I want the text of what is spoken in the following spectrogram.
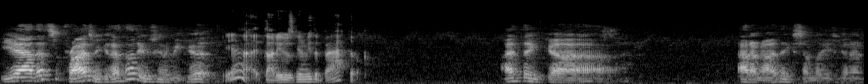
Yeah, that surprised me because I thought he was going to be good. Yeah, I thought he was going to be the backup. I think uh, I don't know. I think somebody's going to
